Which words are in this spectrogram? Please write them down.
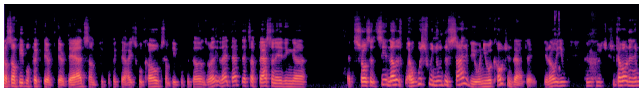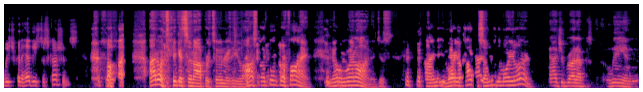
know, some people pick their their dad, some people pick their high school coach, some people pick others. That that that's a fascinating uh, it shows that. See, another. I wish we knew this side of you when you were coaching Dante. You know, you we should come out and we should have had these discussions. I don't think it's an opportunity lost. I think we're fine. You know, we went on. It just the more you talk to someone, the more you learn. Now you brought up Lee and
